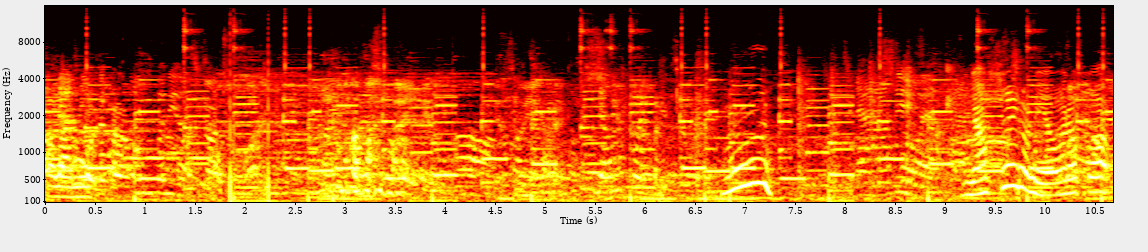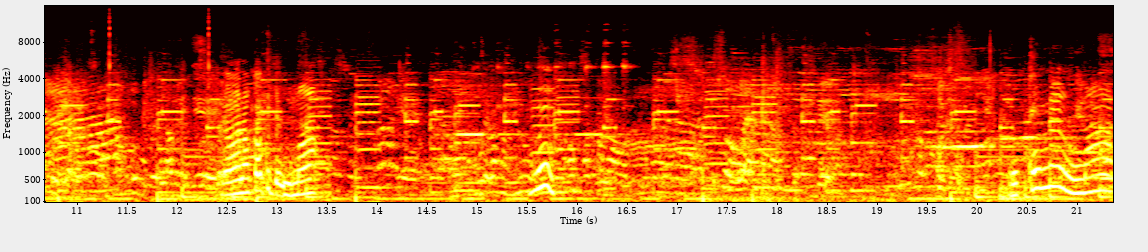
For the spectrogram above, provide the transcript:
ハラ安いのに柔らか。柔らかくてうま。うん。お米うま。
